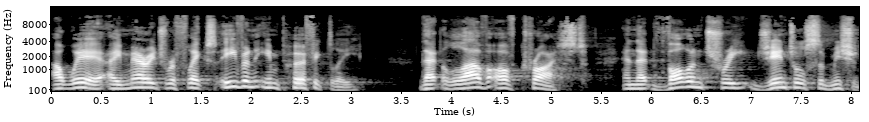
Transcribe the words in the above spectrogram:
are where a marriage reflects, even imperfectly, that love of Christ and that voluntary, gentle submission.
